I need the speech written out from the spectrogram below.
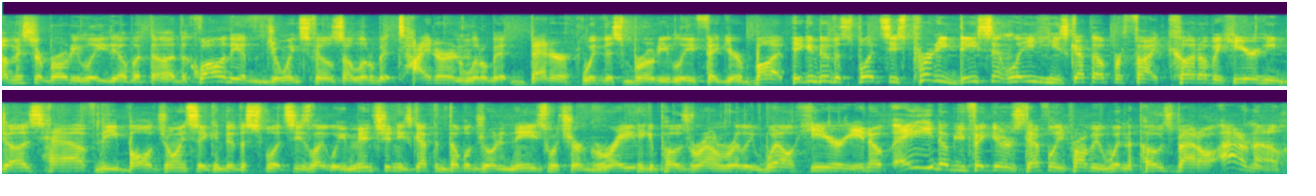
a Mr. Brodie Lee deal, but the, the quality of the joints feels a little bit tighter and a little bit better with this Brodie Lee figure, but he can do the splits. He's pretty decently. He's got the upper thigh cut over here. He does have the ball joints, so he can do the splits. He's like we mentioned. He's got the double jointed knees, which are great. He can pose around really well here. You know, AEW figures definitely probably win the pose battle. I don't know.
